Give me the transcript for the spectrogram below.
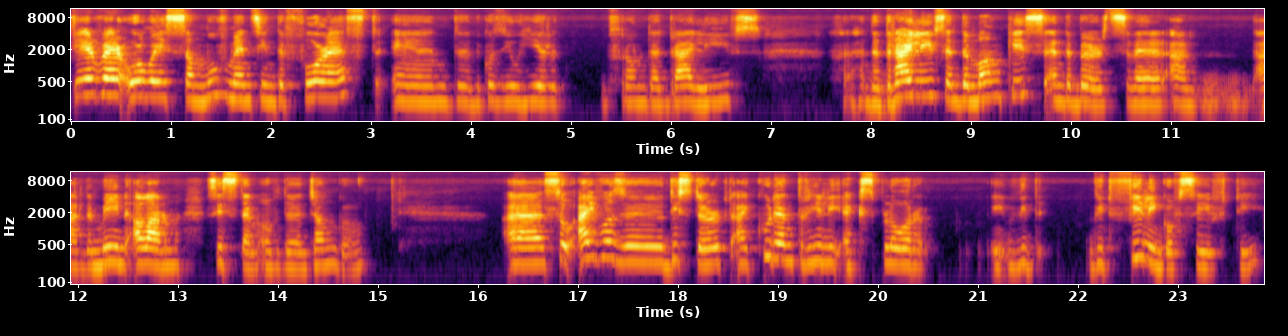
there were always some movements in the forest and uh, because you hear from the dry leaves the dry leaves and the monkeys and the birds were are, are the main alarm system of the jungle. Uh, so I was uh, disturbed. I couldn't really explore with with feeling of safety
